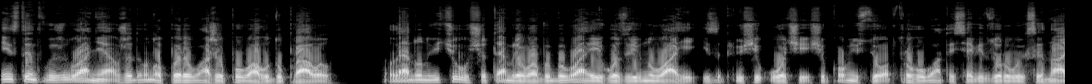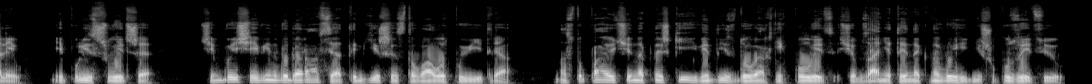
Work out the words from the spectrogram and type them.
Інстинкт виживання вже давно переважив повагу до правил. Леннон відчув, що темрява вибиває його з рівноваги і заплющив очі, щоб повністю абстрагуватися від зорових сигналів, і поліз швидше. Чим вище він видирався, тим гіршим ставало повітря. Наступаючи на книжки, він ліз до верхніх полиць, щоб зайняти найвигіднішу позицію.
